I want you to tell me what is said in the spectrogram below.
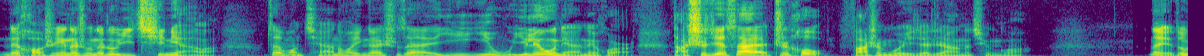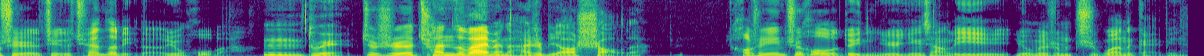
那好声音的时候，那都一七年了。再往前的话，应该是在一一五一六年那会儿打世界赛之后发生过一些这样的情况。那也都是这个圈子里的用户吧？嗯，对，就是圈子外面的还是比较少的。好声音之后对你这影响力有没有什么直观的改变？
